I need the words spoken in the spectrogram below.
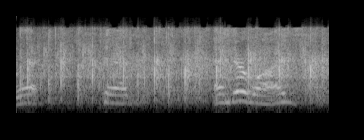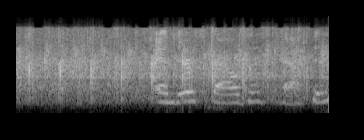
Rick, Ted, and their wives, and their spouses, Kathy,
